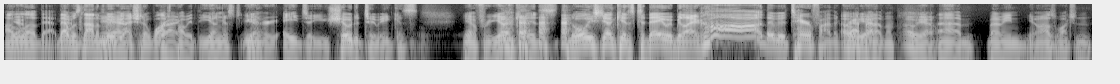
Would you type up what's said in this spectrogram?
I yeah, love that. That was not a movie Yeah, I should have watched right. probably at the youngest Yeah. younger age that you showed it to me because you know for young kids, all these young kids today would be like, oh, they would terrify the oh crap yeah, out of them. oh yeah. Um, but I mean, you know, I was watching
